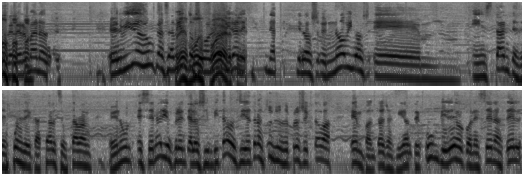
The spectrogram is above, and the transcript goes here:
El hermano de- El video de un casamiento se volvió viral en China, que los novios eh, instantes después de casarse estaban en un escenario frente a los invitados y detrás suyo se proyectaba en pantalla gigante un video con escenas del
